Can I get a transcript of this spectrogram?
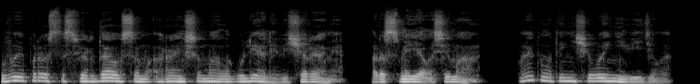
«Вы просто с Фердаусом раньше мало гуляли вечерами», — рассмеялась Иман. «Поэтому ты ничего и не видела.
